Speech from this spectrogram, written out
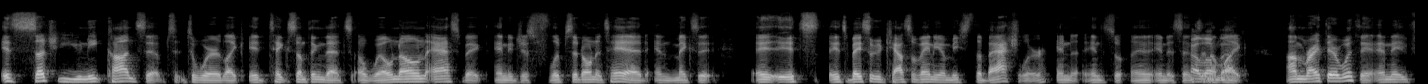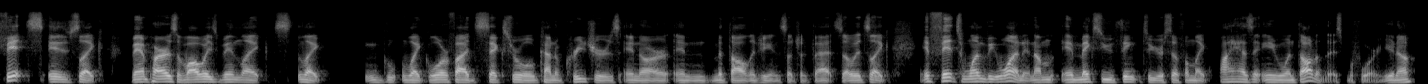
it's such a unique concept to where like it takes something that's a well-known aspect and it just flips it on its head and makes it. It- It's it's basically Castlevania meets The Bachelor in in so in, in a sense, and I'm that. like, I'm right there with it, and it fits. Is like vampires have always been like like like glorified sexual kind of creatures in our in mythology and such like that. So it's like it fits one v one, and I'm it makes you think to yourself, I'm like, why hasn't anyone thought of this before? You know?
